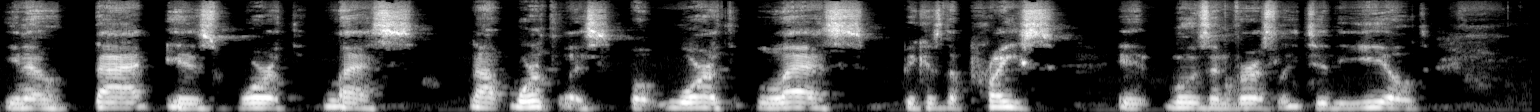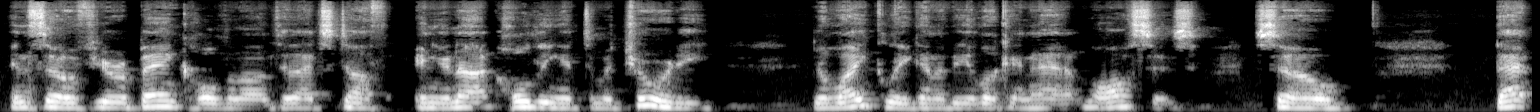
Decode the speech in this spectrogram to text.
You know, that is worth less, not worthless, but worth less because the price it moves inversely to the yield. And so if you're a bank holding on to that stuff and you're not holding it to maturity, you're likely going to be looking at losses. So that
